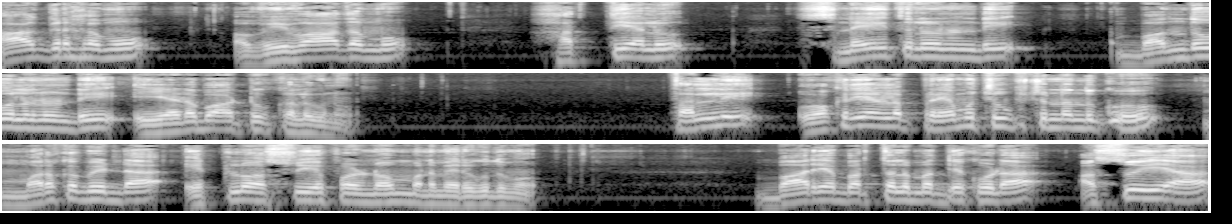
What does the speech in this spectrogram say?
ఆగ్రహము వివాదము హత్యలు స్నేహితుల నుండి బంధువుల నుండి ఎడబాటు కలుగును. తల్లి ఒకరి ప్రేమ చూపుచున్నందుకు మరొక బిడ్డ ఎట్లు అసూయపడడం మనం ఎరుగుదుము భార్యాభర్తల మధ్య కూడా అసూయ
